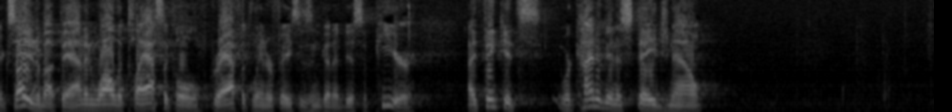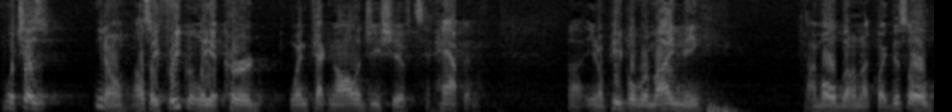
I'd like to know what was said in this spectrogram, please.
excited about that. And while the classical graphical interface isn't going to disappear, I think it's, we're kind of in a stage now which has, you know, I'll say frequently occurred when technology shifts happen. Uh, you know, people remind me, I'm old, but I'm not quite this old,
